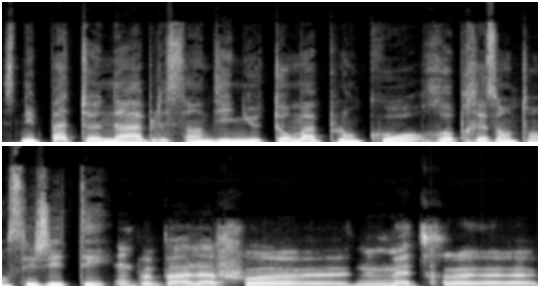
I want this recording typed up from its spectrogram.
Ce n'est pas tenable, s'indigne Thomas Planco, représentant CGT. On peut pas à la fois euh, nous mettre euh,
